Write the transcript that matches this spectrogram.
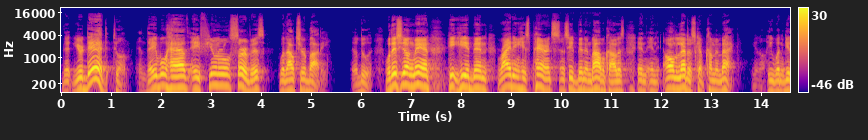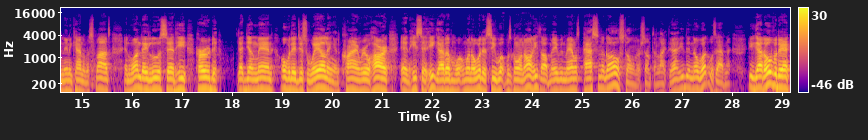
that you're dead to them. And they will have a funeral service without your body. They'll do it. Well, this young man, he, he had been writing his parents since he'd been in Bible college, and, and all the letters kept coming back. You know, he wasn't getting any kind of response. And one day Louis said he heard that young man over there just wailing and crying real hard. And he said he got up and went over to see what was going on. He thought maybe the man was passing a gallstone or something like that. He didn't know what was happening. He got over there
